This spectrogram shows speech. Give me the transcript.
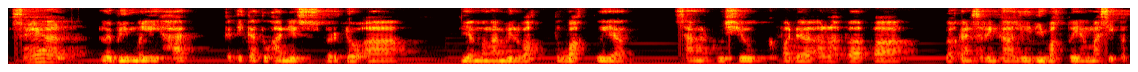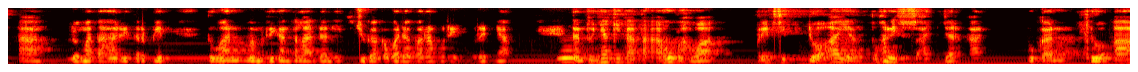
saya lebih melihat ketika Tuhan Yesus berdoa, dia mengambil waktu-waktu yang sangat khusyuk kepada Allah Bapa, bahkan sering kali di waktu yang masih petang, belum matahari terbit, Tuhan memberikan teladan itu juga kepada para murid-muridnya. Tentunya kita tahu bahwa prinsip doa yang Tuhan Yesus ajarkan bukan doa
